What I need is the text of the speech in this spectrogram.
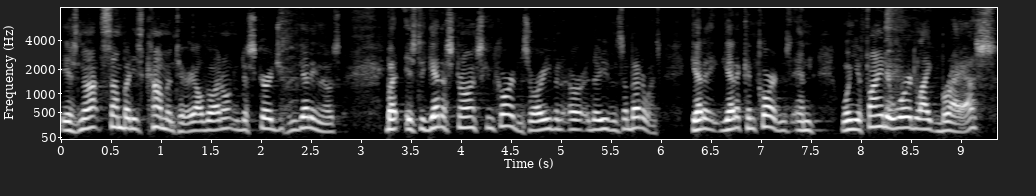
is not somebody's commentary, although I don't discourage you from getting those, but is to get a Strong's concordance, or even or there are even some better ones. Get a, get a concordance. And when you find a word like brass,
